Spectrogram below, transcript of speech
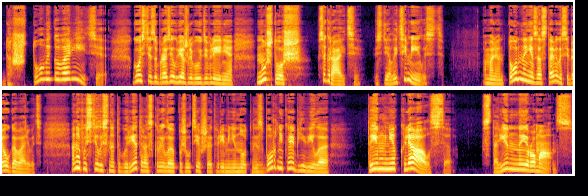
«Да что вы говорите?» Гость изобразил вежливое удивление. «Ну что ж, Сыграйте, сделайте милость». Амалия Антонна не заставила себя уговаривать. Она опустилась на табурет, раскрыла пожелтевший от времени нотный сборник и объявила «Ты мне клялся! Старинный романс!»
